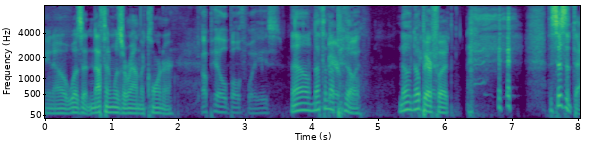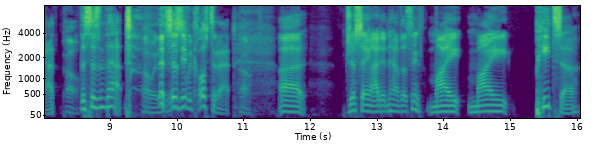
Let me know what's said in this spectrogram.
You know, it wasn't nothing was around the corner. Uphill both ways. No, nothing uphill. No, no I barefoot. this isn't that. Oh. This isn't that. Oh, it this isn't? isn't even close to that. Oh. Uh, just saying, I didn't have those things. My my pizza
